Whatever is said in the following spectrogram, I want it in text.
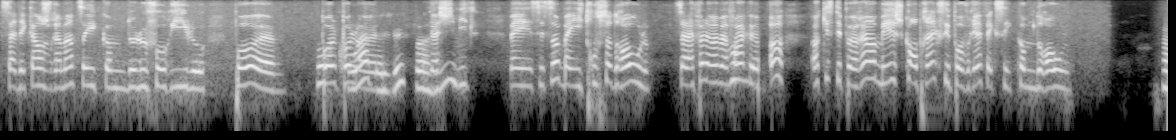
ça déclenche vraiment tu sais comme de l'euphorie là pas euh, pas- pas le- de la chimie ben c'est ça ben ils trouvent ça drôle ça la fait la même affaire que ah ok c'était peurant mais je comprends que c'est pas vrai fait que c'est comme drôle Ouais,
